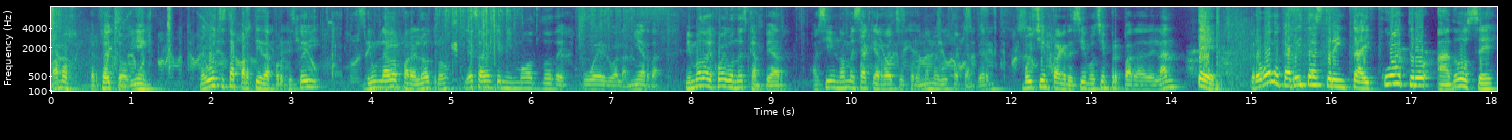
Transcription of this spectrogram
vamos, perfecto, bien. Me gusta esta partida porque estoy de un lado para el otro. Ya saben que mi modo de juego, a la mierda. Mi modo de juego no es campear. Así no me saque rachas, pero no me gusta campear. Voy siempre agresivo, siempre para adelante. Pero bueno, cabritas, 34 a 12.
